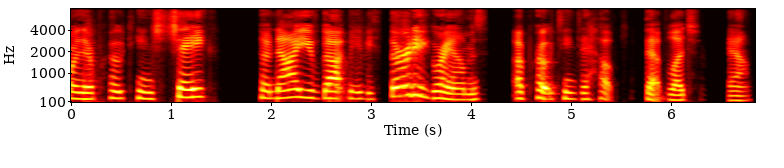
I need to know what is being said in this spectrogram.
or their protein shake. So now you've got maybe 30 grams of protein to help keep that blood sugar down.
